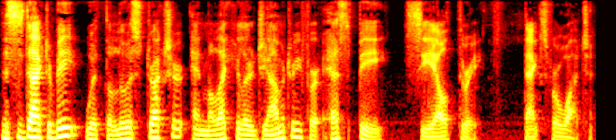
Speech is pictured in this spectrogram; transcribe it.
This is Dr. B with the Lewis structure and molecular geometry for SbCl3. Thanks for watching.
